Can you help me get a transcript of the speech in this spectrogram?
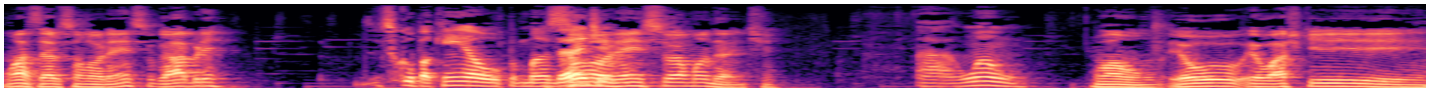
1x0 São Lourenço. Gabri, desculpa, quem é o São mandante? Lourenço é o mandante. Ah, um a um. 1 a 1 Eu, eu acho que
